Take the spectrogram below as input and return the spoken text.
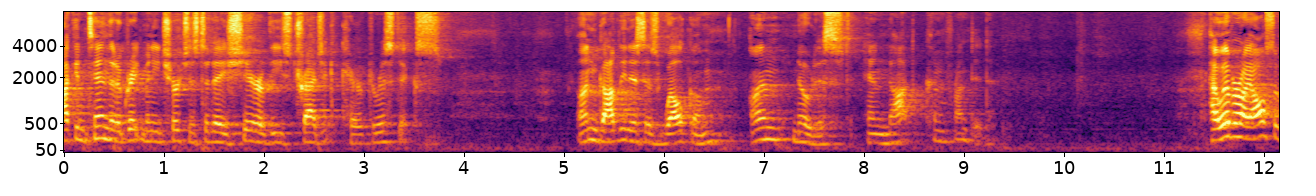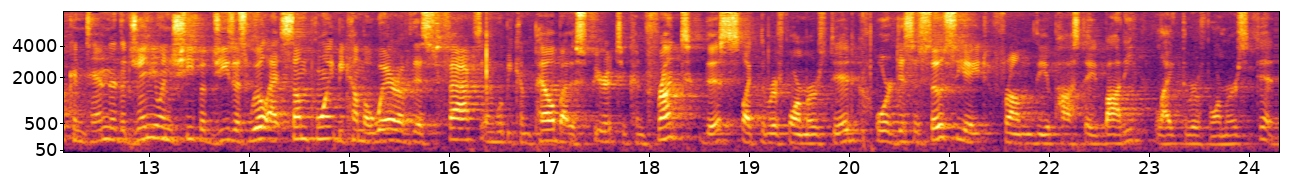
I contend that a great many churches today share these tragic characteristics. Ungodliness is welcome, unnoticed, and not confronted. However, I also contend that the genuine sheep of Jesus will at some point become aware of this fact and will be compelled by the Spirit to confront this, like the reformers did, or disassociate from the apostate body, like the reformers did.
